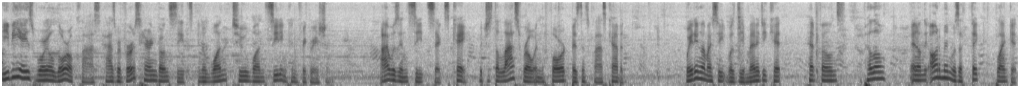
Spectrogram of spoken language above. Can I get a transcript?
EVA's Royal Laurel class has reverse herringbone seats in a 1-2-1 seating configuration. I was in seat 6K, which is the last row in the forward business class cabin. Waiting on my seat was the amenity kit, headphones, a pillow, and on the ottoman was a thick blanket.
